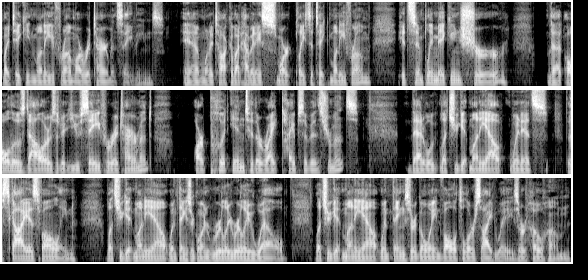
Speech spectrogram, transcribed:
by taking money from our retirement savings. And when I talk about having a smart place to take money from, it's simply making sure that all those dollars that you save for retirement are put into the right types of instruments that will let you get money out when it's the sky is falling lets you get money out when things are going really really well lets you get money out when things are going volatile or sideways or ho hum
